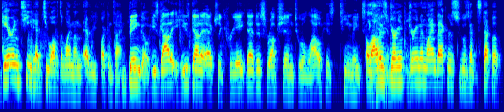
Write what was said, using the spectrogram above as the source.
guaranteed had two offensive linemen on him every fucking time. bingo. He's got to. He's got to actually create that disruption to allow his teammates to Allow his journey, journeyman linebackers who's going to step up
